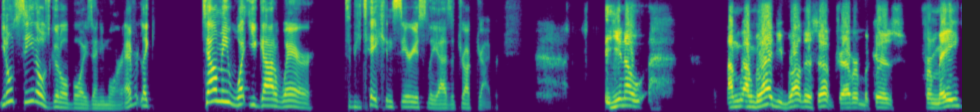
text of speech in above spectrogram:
you don't see those good old boys anymore. Ever like, tell me what you got to wear to be taken seriously as a truck driver. You know, I'm I'm glad you brought this up, Trevor, because for me,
